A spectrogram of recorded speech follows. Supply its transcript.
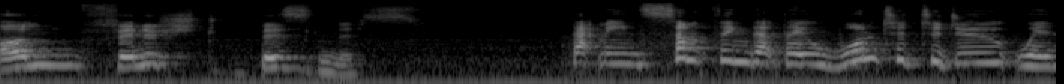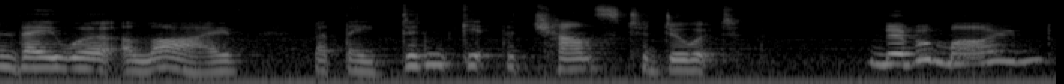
unfinished business. That means something that they wanted to do when they were alive, but they didn't get the chance to do it. Never mind.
